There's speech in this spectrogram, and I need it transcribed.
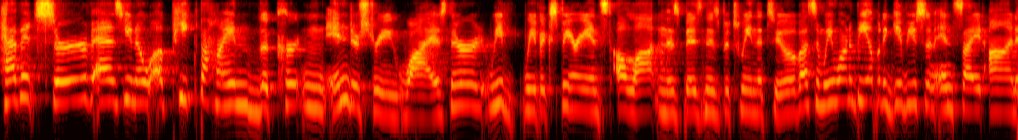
have it serve as you know a peek behind the curtain industry wise there we've we've experienced a lot in this business between the two of us and we want to be able to give you some insight on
